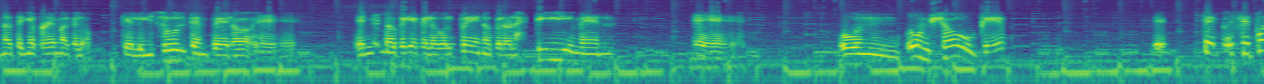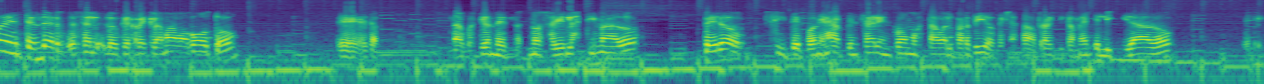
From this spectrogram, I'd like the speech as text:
no tenía problema que lo, que lo insulten, pero no quería que lo golpeen o que lo lastimen. un, un show que se, se, puede entender o sea, lo que reclamaba Voto, una cuestión de no salir lastimado, pero si te pones a pensar en cómo estaba el partido, que ya estaba prácticamente liquidado, eh,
